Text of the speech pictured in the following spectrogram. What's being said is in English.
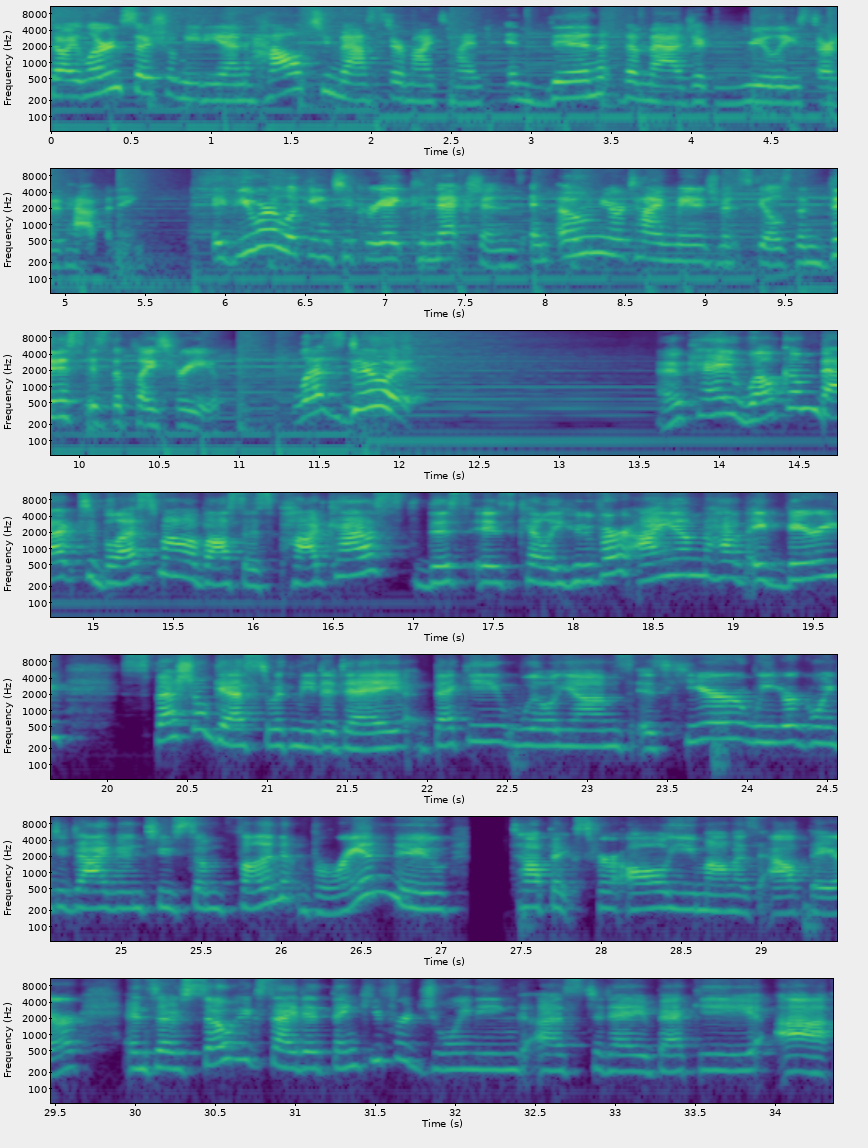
so I learned social media and how to master my time, and then the magic really started happening. If you are looking to create connections and own your time management skills, then this is the place for you. Let's do it. Okay, welcome back to Blessed Mama Bosses podcast. This is Kelly Hoover. I am have a very special guest with me today. Becky Williams is here. We are going to dive into some fun, brand new topics for all you mamas out there. And so, so excited. Thank you for joining us today, Becky. Uh,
